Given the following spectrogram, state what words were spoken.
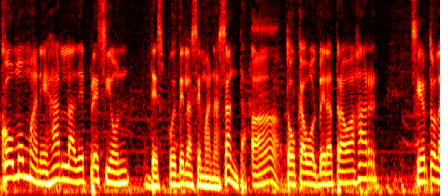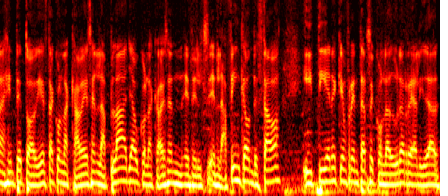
cómo manejar la depresión después de la Semana Santa. Ah, Toca volver a trabajar. ¿Cierto? La gente todavía está con la cabeza en la playa o con la cabeza en, la finca donde estaba y tiene que enfrentarse con la dura realidad.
